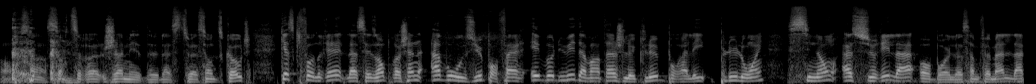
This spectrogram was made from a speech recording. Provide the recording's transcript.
on s'en sortira jamais de la situation du coach, qu'est-ce qu'il faudrait la saison prochaine, à vos yeux, pour faire évoluer davantage le club, pour aller plus loin, sinon assurer la, oh boy, là, ça me fait mal, la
